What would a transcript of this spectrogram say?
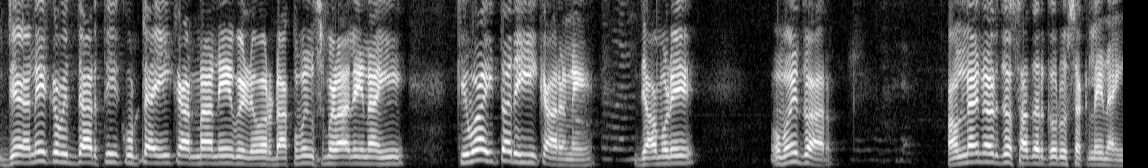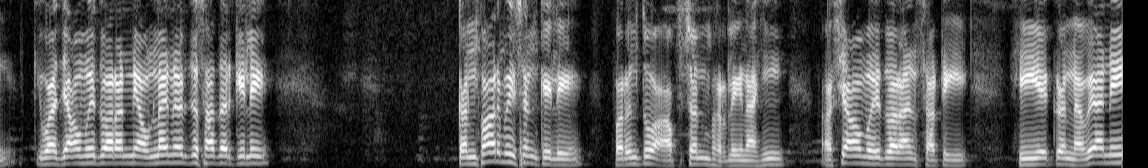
जे अनेक विद्यार्थी कुठल्याही कारणाने वेळेवर डॉक्युमेंट्स मिळाले नाही किंवा इतरही कारणे ज्यामुळे उमेदवार ऑनलाईन अर्ज सादर करू शकले नाही किंवा ज्या उमेदवारांनी ऑनलाईन अर्ज सादर केले कन्फर्मेशन केले परंतु ऑप्शन भरले नाही अशा उमेदवारांसाठी ही एक नव्याने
